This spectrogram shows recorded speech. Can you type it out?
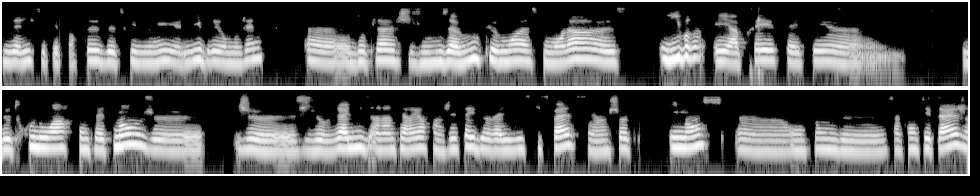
qu'Isalis était porteuse de trisomie libre et homogène. Euh, donc là, je vous avoue que moi, à ce moment-là, libre et après ça a été euh, le trou noir complètement. Je je, je réalise à l'intérieur enfin j'essaye de réaliser ce qui se passe. C'est un choc immense. Euh, on tombe de 50 étages.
